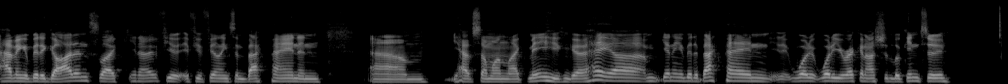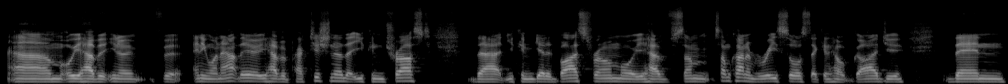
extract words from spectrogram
having a bit of guidance, like you know, if you if you're feeling some back pain and um, you have someone like me who can go, hey, uh, I'm getting a bit of back pain. What what do you reckon I should look into? Um, or you have it, you know, for anyone out there, you have a practitioner that you can trust, that you can get advice from, or you have some some kind of resource that can help guide you. Then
